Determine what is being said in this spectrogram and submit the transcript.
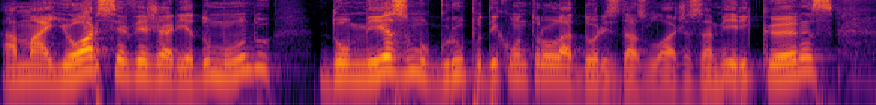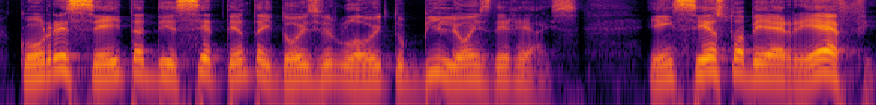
a maior cervejaria do mundo, do mesmo grupo de controladores das lojas americanas, com receita de 72,8 bilhões de reais. Em sexto, a BRF.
